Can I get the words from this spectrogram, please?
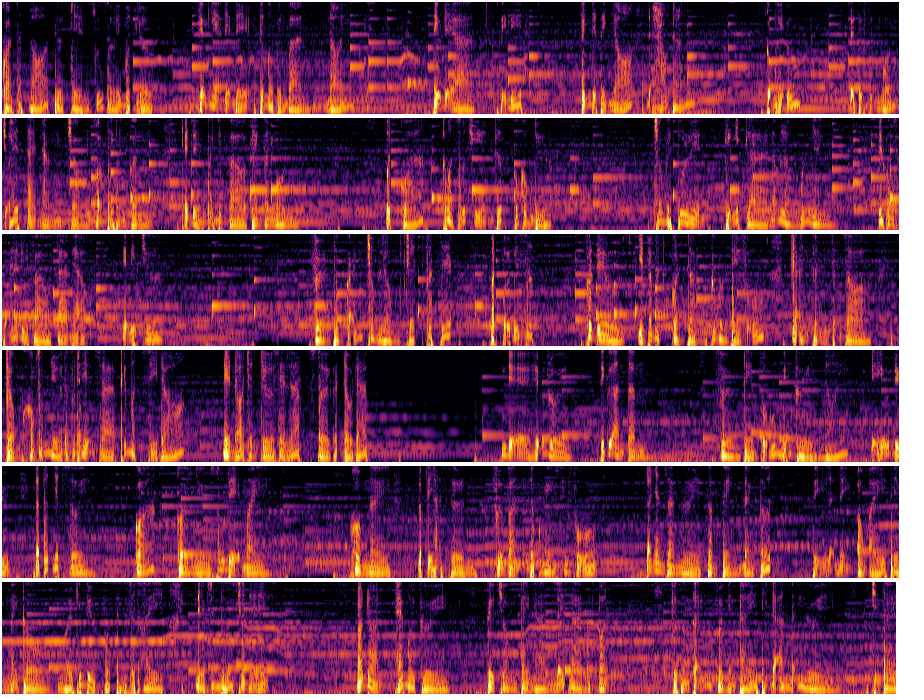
Quan sát nó từ trên xuống dưới một lượt Kéo nhẹ đệ đệ tới ngồi bên bàn, Nói. Tiểu đệ à Tỷ biết, Tính đệ từ nhỏ đã háo thắng, Cũng hiểu để thực sự muốn chỗ hết tài năng trong hậu thi thành văn Để được bãi nhập vào thành văn môn. Bất quá, Có một số chuyện gấp cũng không được. Trong việc tu luyện Kỹ nhất là nóng lòng muốn nhanh, Nếu không sẽ đi vào tà đạo Để biết chưa? Vườn tổng cảnh trong lòng chợt phát rét Mặt mũi biến sắc. Có điều nhìn vẻ mặt quan tâm của Vương Thị Vũ, Đã ăn cần dặn dò Trông không giống như đã phát hiện ra bí mật gì đó. Nên nó chần chừ giây lát rồi gật đầu đáp. Để hiểu rồi thì cứ an tâm. Vương Tề Vũ mỉm cười nói Để hiểu được là tốt nhất rồi. Quá coi như số đệ may. Hôm nay Lớp tỷ Hạ Sơn vừa vặn gặp ngay sư phụ. Lão nhân ra người tâm tình đang tốt Tỷ lại định ông ấy thêm mấy câu Mới kiếm được một thứ rất hay Đem xuống núi cho đệ Nói đoạn hé môi cười, Từ trong tay nàng lấy ra một vật Vương Tâm Cảnh vừa nhìn thấy thì đã ngẩn người Chỉ thấy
